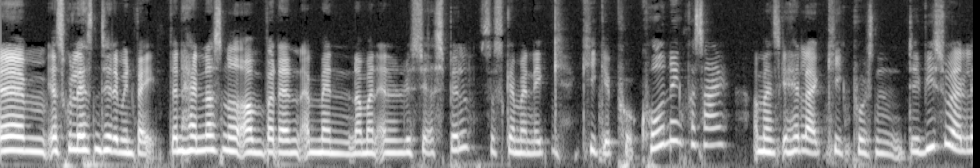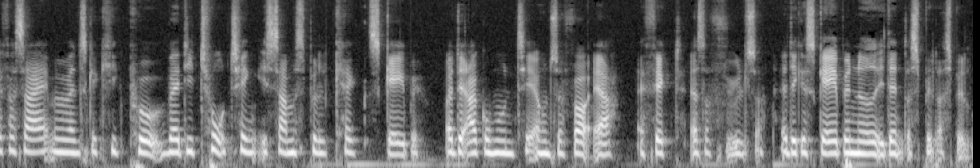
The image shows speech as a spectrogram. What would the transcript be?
Øhm, jeg skulle læse den til det min fag. Den handler sådan noget om, hvordan at man, når man analyserer spil, så skal man ikke kigge på kodning for sig, og man skal heller ikke kigge på sådan det visuelle for sig, men man skal kigge på, hvad de to ting i samspil kan skabe. Og det argumenterer hun så for er affekt, altså følelser. At det kan skabe noget i den, der spiller spillet.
